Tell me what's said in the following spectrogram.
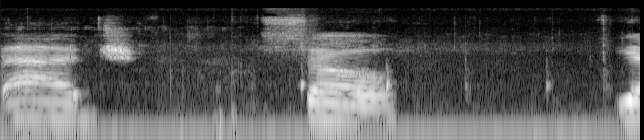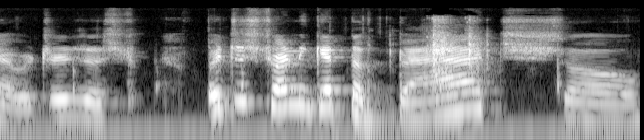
badge. So, yeah, we're just we're just trying to get the badge. So,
